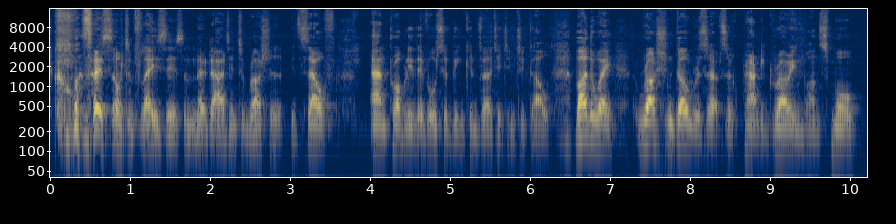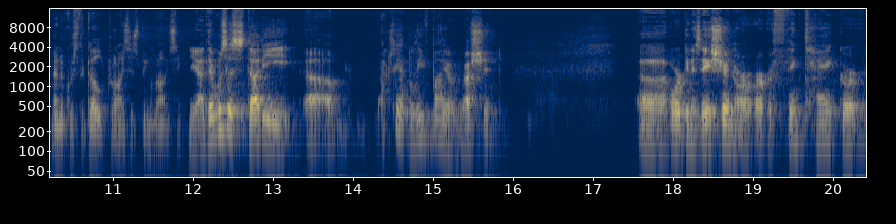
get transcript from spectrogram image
all those sort of places, and no doubt into Russia itself. And probably they've also been converted into gold. By the way, Russian gold reserves are apparently growing once more, and of course the gold price has been rising. Yeah, there was a study, uh, actually, I believe by a Russian uh, organization or, or, think tank, or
